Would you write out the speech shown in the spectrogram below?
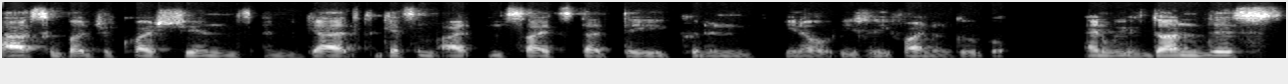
ask a bunch of questions and get get some insights that they couldn't, you know, easily find on Google. And we've done this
